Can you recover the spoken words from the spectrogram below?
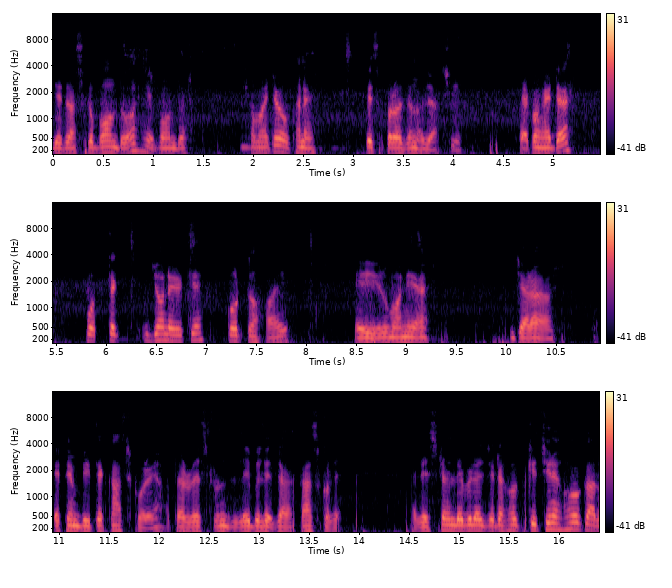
যেহেতু আজকে বন্ধ, এই বন্ধ সময়টা ওখানে টেস্ট করার জন্য যাচ্ছি। এবং এটা প্রত্যেক জনেরকে করতে হয়। এই রোমানিয়া যারা এফ এম বিতে কাজ করে, অর্থাৎ রেস্টুরেন্ট লেভেলে যারা কাজ করে রেস্টুরেন্ট লেভেলে যেটা হোক কিচেনে হোক আর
